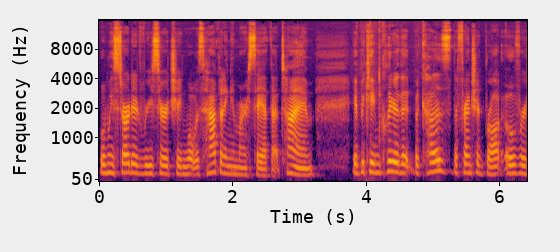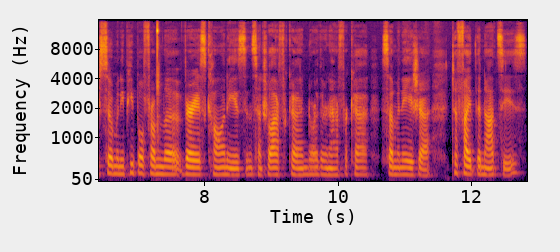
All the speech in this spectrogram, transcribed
when we started researching what was happening in Marseille at that time, it became clear that because the French had brought over so many people from the various colonies in Central Africa and Northern Africa, some in Asia, to fight the Nazis,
